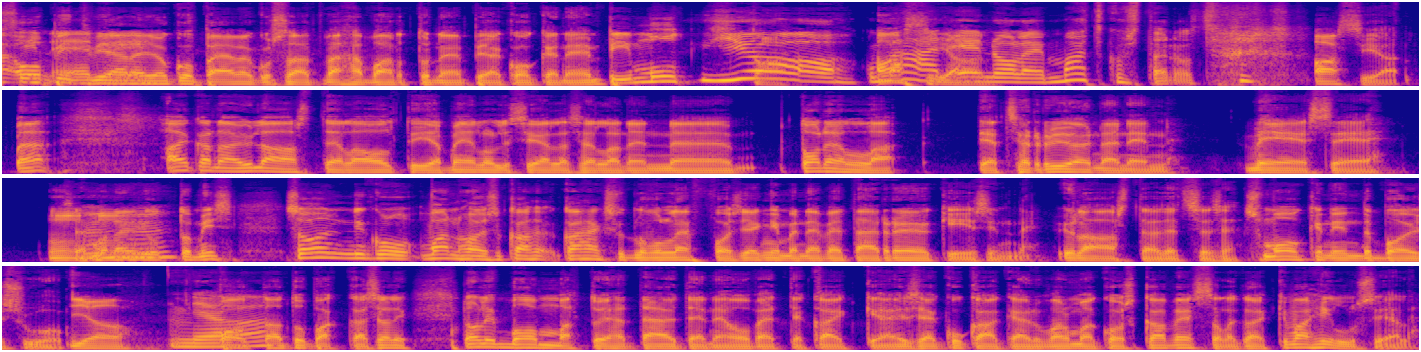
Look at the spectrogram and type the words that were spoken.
Sä opit eri. vielä joku päivä, kun sä oot vähän varttuneempi ja kokeneempi, mutta Joo, kun mähän asiaan. en ole matkustanut. asiaan. Mä aikanaan yläasteella oltiin ja meillä oli siellä sellainen äh, todella, tiedätkö, ryönäinen WC. Semmoinen juttu, missä se on niin kuin vanhoissa ka- 80-luvun leffoissa jengi menee vetää röökiä sinne yläasteelta, että se, se smoking in the boys room. Joo. Joo. Polttaa tupakkaa. Se oli, ne oli bommattu ihan täyteen ne ovet ja kaikkea. Ei siellä kukaan käynyt varmaan koskaan vessalla. Kaikki vaan hillu siellä.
